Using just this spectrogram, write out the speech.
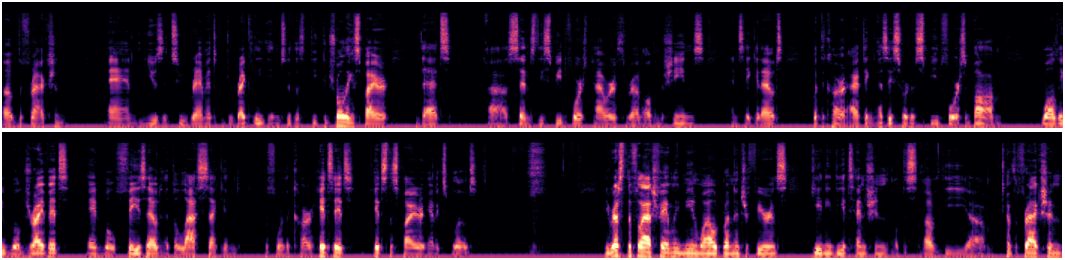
of the Fraction and use it to ram it directly into the, the controlling Spire that uh, sends the Speed Force power throughout all the machines and take it out, with the car acting as a sort of Speed Force bomb. Wally will drive it and will phase out at the last second before the car hits it, hits the Spire, and explodes. The rest of the Flash family, meanwhile, run interference, gaining the attention of the of the um, of the Fraction,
